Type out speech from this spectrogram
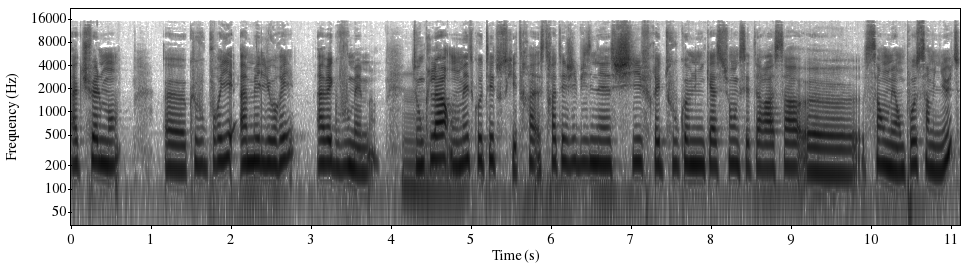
actuellement que vous pourriez améliorer avec vous-même? Hmm. Donc là, on met de côté tout ce qui est stratégie business, chiffres et tout, communication, etc. Ça, euh, ça, on met en pause cinq minutes.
